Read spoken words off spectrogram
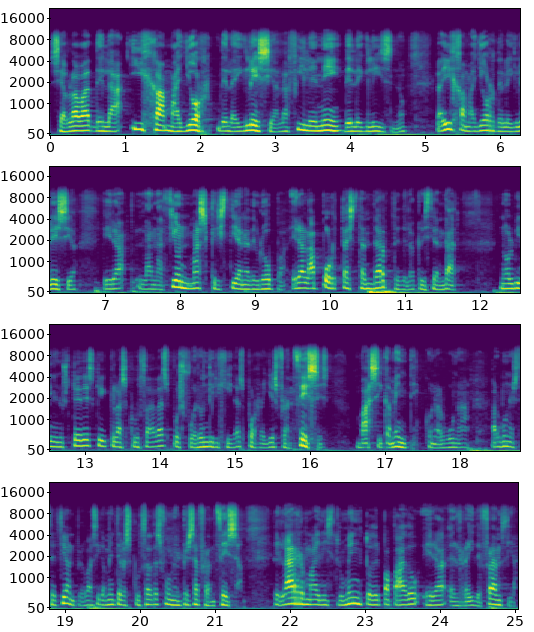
Se hablaba de la hija mayor de la iglesia, la fille de la iglesia. ¿no? La hija mayor de la iglesia era la nación más cristiana de Europa, era la porta estandarte de la cristiandad. No olviden ustedes que, las cruzadas pues, fueron dirigidas por reyes franceses, básicamente, con alguna, alguna excepción, pero básicamente las cruzadas fue una empresa francesa. El arma, el instrumento del papado era el rey de Francia.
